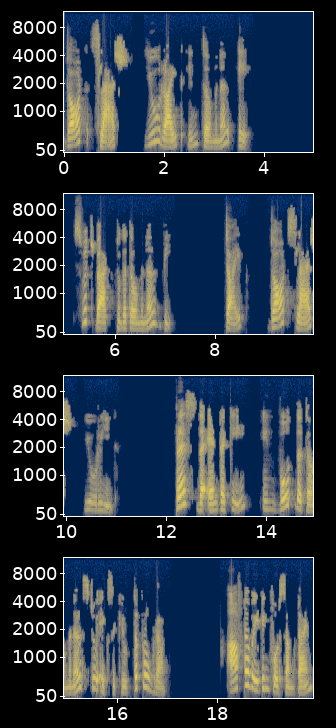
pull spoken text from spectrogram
dot slash u write in terminal A. Switch back to the terminal B. Type dot slash u read. Press the enter key in both the terminals to execute the program. After waiting for some time,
